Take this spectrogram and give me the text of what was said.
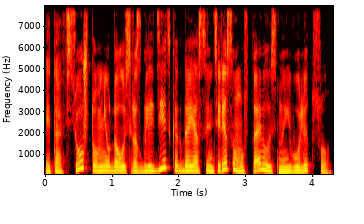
Это все, что мне удалось разглядеть, когда я с интересом уставилась на его лицо.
